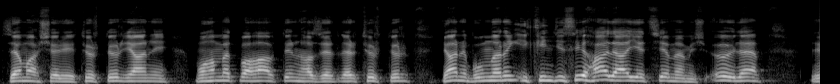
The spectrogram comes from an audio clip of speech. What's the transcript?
Zemahşeri Türktür. Yani Muhammed Bahaüddin Hazretleri Türktür. Yani bunların ikincisi hala yetişememiş. Öyle e,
